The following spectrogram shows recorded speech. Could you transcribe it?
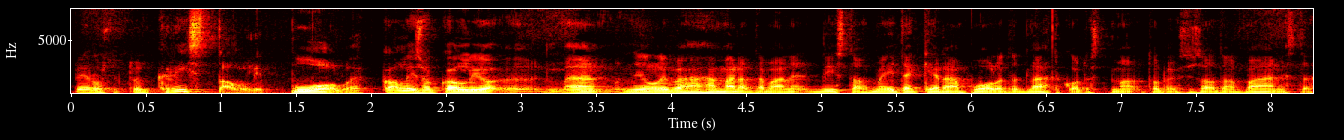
perustettu kristallipuolue. Kallisokallio, mä, niillä oli vähän hämärä tämä listaus. Mä itse kerään puolueet, että lähtökohtaisesti mä todennäköisesti saatan äänestää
